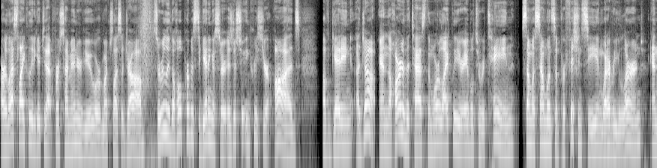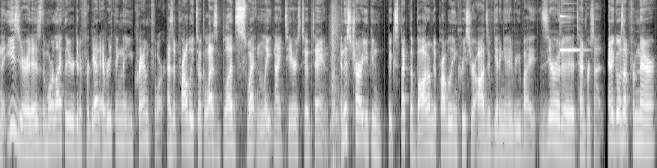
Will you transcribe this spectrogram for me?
are less likely to get you that first time interview or much less a job. So really the whole purpose to getting a cert is just to increase your odds of getting a job. And the harder the test, the more likely you're able to retain some semblance of proficiency in whatever you learned. And the easier it is, the more likely you're going to forget everything that you crammed for, as it probably took less blood, sweat, and late night tears to obtain. In this chart, you can expect the bottom to probably increase your odds of getting an interview by 0 to 10%. And it goes up from there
